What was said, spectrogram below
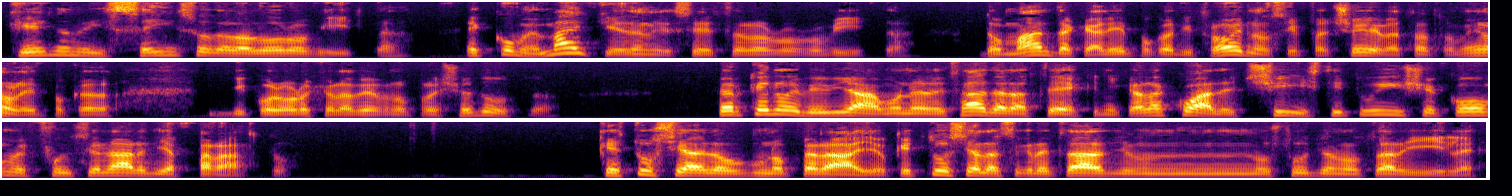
Chiedono il senso della loro vita. E come mai chiedono il senso della loro vita? Domanda che all'epoca di Freud non si faceva, tantomeno all'epoca di coloro che l'avevano preceduto. Perché noi viviamo nell'età della tecnica, la quale ci istituisce come funzionari di apparato. Che tu sia un operaio, che tu sia la segretaria di uno studio notarile,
